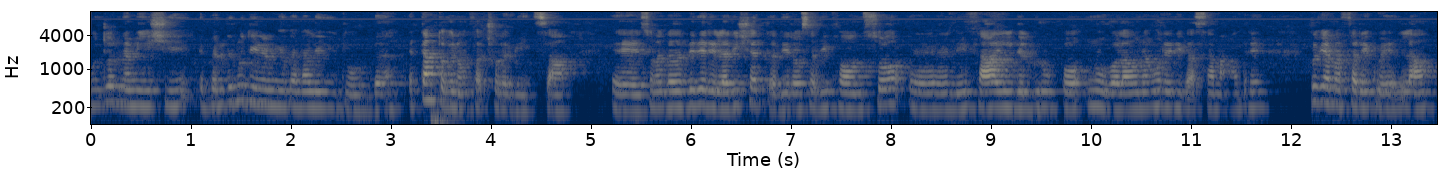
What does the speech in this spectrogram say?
Buongiorno amici e benvenuti nel mio canale YouTube. È tanto che non faccio la pizza. Eh, sono andata a vedere la ricetta di Rosa Di Fonso eh, nei file del gruppo Nuvola, un amore di pasta madre. Proviamo a fare quella.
